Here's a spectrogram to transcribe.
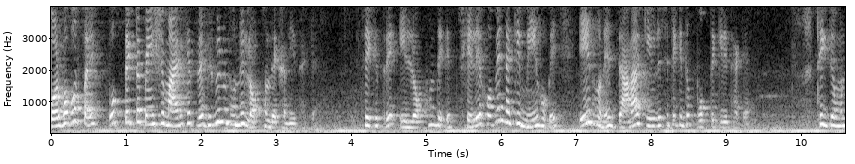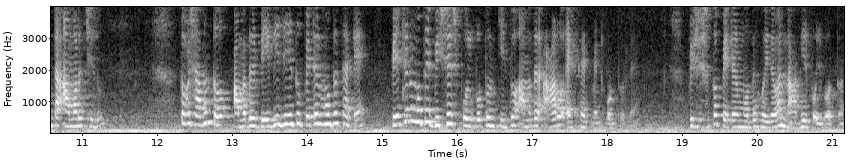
গর্ভাবস্থায় প্রত্যেকটা পেনশন মায়ের ক্ষেত্রে বিভিন্ন ধরনের লক্ষণ দেখা দিয়ে থাকে। সেক্ষেত্রে এই লক্ষণ থেকে ছেলে হবে নাকি মেয়ে হবে, এই ধরনের জানার কিউরিয়াসিটি কিন্তু প্রত্যেকেরই থাকে। ঠিক যেমনটা আমারও ছিল। তবে সাধারণত আমাদের বেবি যেহেতু পেটের মধ্যে থাকে, পেটের মধ্যে বিশেষ পরিবর্তন কিন্তু আমাদের আরও এক্সাইটমেন্ট করে তোলে। বিশেষত পেটের মধ্যে হয়ে যাওয়া নাভির পরিবর্তন।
